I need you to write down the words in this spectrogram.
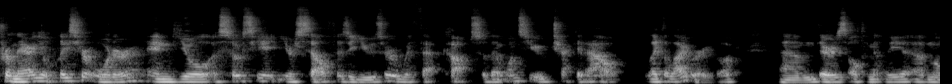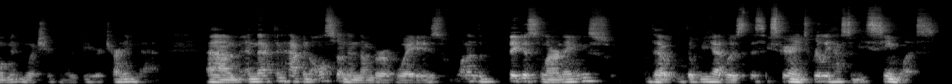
From there, you'll place your order and you'll associate yourself as a user with that cup so that once you check it out, like a library book, um, there's ultimately a moment in which you're going to be returning that. Um, and that can happen also in a number of ways. One of the biggest learnings that, that we had was this experience really has to be seamless.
